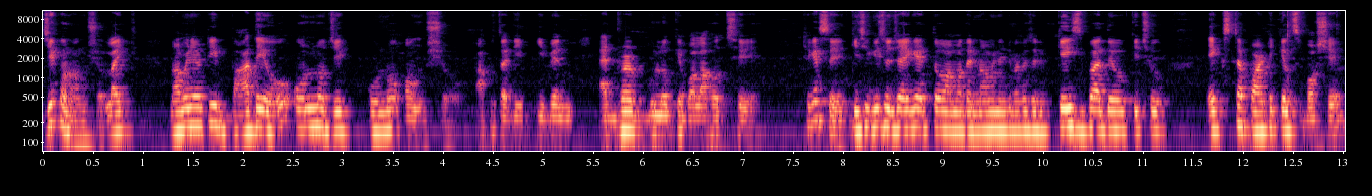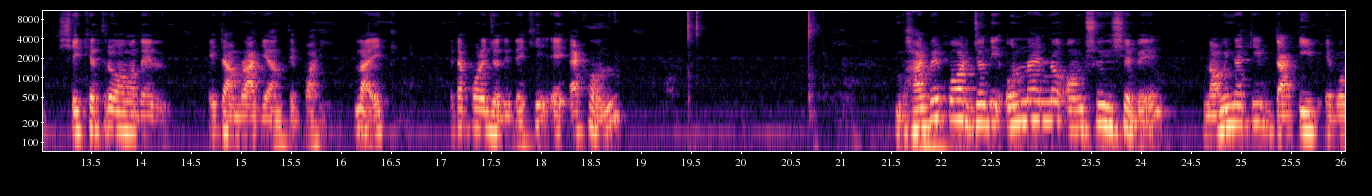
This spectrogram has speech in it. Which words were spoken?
যে কোনো অংশ লাইক নমিনেটিভ বাদেও অন্য যে কোনো অংশ। অ্যাকুজাটিভ ইভেন অ্যাডভার্ব গুলোকে বলা হচ্ছে। ঠিক আছে? কিছু কিছু জায়গায় তো আমাদের নমিনেটিভ অ্যাকুজাটিভ কেস বাদেও কিছু এক্সট্রা পার্টিকেলস বসে। সেই ক্ষেত্রেও আমাদের এটা আমরা আগে আনতে পারি। লাইক এটা পরে যদি দেখি এখন ভার্বের পর যদি অন্যান্য অংশ হিসেবে নমিনাটিভ, ডাটিভ এবং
